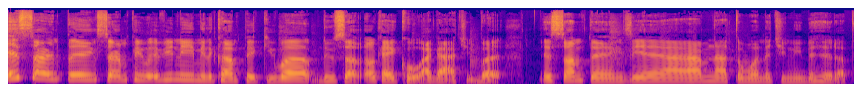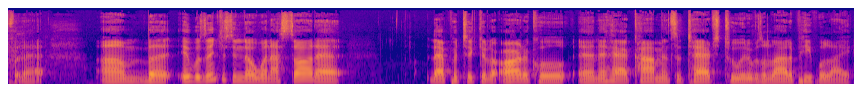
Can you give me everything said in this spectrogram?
It's certain things, certain people. If you need me to come pick you up, do something. Okay, cool, I got you. But it's some things. Yeah, I, I'm not the one that you need to hit up for that. Um, but it was interesting though when I saw that that particular article and it had comments attached to it. It was a lot of people like,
